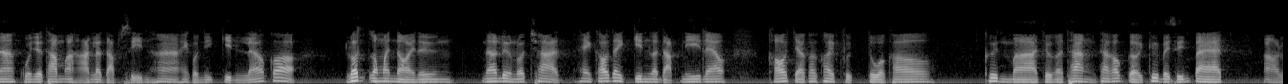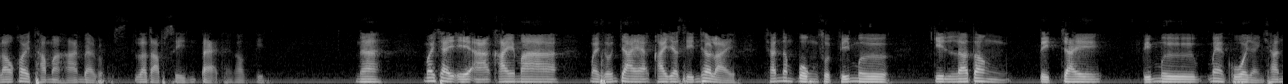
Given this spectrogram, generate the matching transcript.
นะควรจะทำอาหารระดับศีลห้าให้คนนี้กินแล้วก็ลดลงมาหน่อยนึงนะเรื่องรสชาติให้เขาได้กินระดับนี้แล้ว เขาจะค่อยๆ ฝึกตัวเขา ขึ้นมาจนกระทั่ง ถ้าเขาเกิดขึ้นไปศีลแปดเราค่อยทำอาหารแบบระดับศีลแปดให้เขากินนะไม่ใช่เออาใครมาไม่สนใจอะใครจะศีลเท่าไหร่ ฉันต้องปรุงสุดฝีมือ กินแล้วต้องติดใจฝีมือแม่ครัวอย่างฉัน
